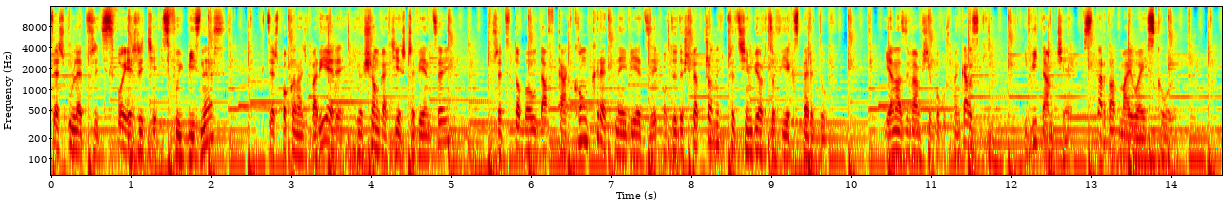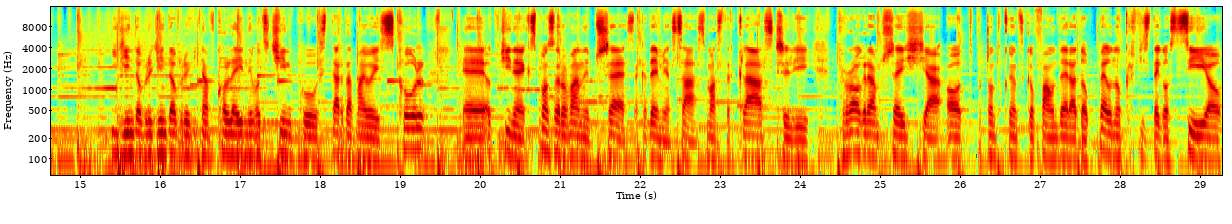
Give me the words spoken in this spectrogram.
Chcesz ulepszyć swoje życie i swój biznes? Chcesz pokonać bariery i osiągać jeszcze więcej? Przed Tobą dawka konkretnej wiedzy od doświadczonych przedsiębiorców i ekspertów. Ja nazywam się Bogusz Pękalski i witam Cię w Startup My Way School. I dzień dobry, dzień dobry, witam w kolejnym odcinku Startup My Way School. E, odcinek sponsorowany przez Akademia SaaS Masterclass, czyli program przejścia od początkującego foundera do pełnokrwistego CEO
